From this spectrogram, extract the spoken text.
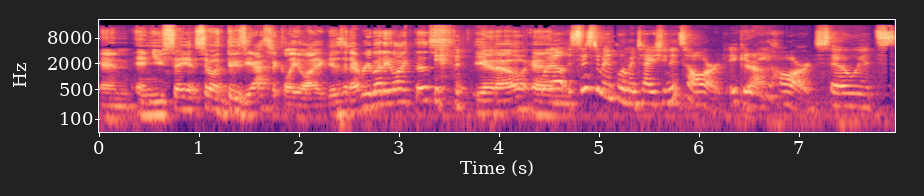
And, and you say it so enthusiastically, like, isn't everybody like this? You know? And well, system implementation, it's hard. It can Yeah. be hard. So it's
